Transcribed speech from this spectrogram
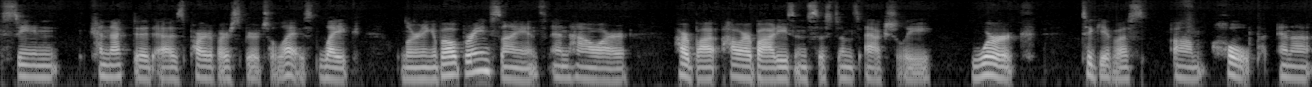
seen connected as part of our spiritual lives, like learning about brain science and how our how, how our bodies and systems actually work to give us um, hope and a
